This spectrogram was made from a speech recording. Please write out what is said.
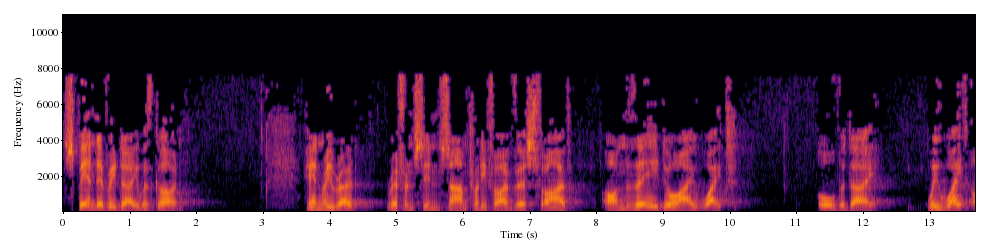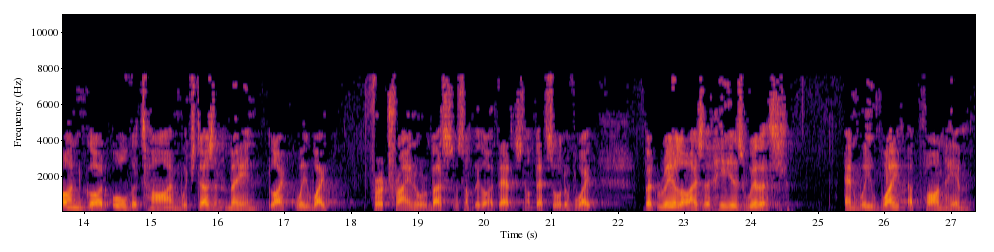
Spend every day with God. Henry wrote, referenced in Psalm 25 verse 5, On thee do I wait all the day. We wait on God all the time, which doesn't mean like we wait for a train or a bus or something like that. It's not that sort of wait. But realize that He is with us and we wait upon Him.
